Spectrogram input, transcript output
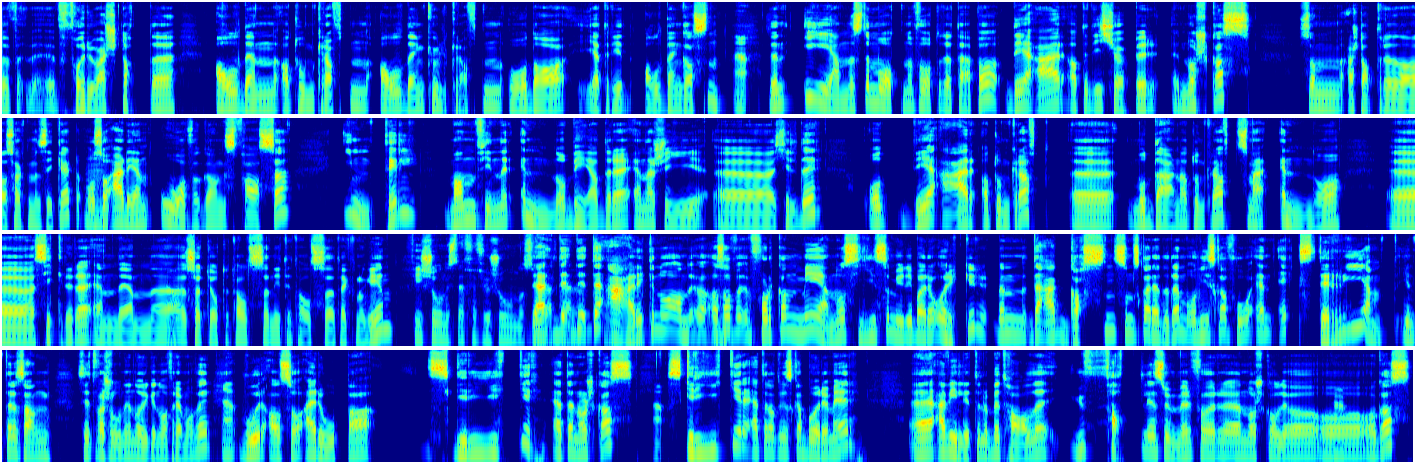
for å erstatte all den atomkraften, all den kullkraften og da i ettertid all den gassen. Ja. Den eneste måten å få til dette her på, det er at de kjøper norsk gass, som erstatter det da sakte, men sikkert. Og så er det en overgangsfase inntil man finner enda bedre energikilder. og det er atomkraft, uh, moderne atomkraft, som er enda eh, sikrere enn den uh, 70-, 80-talls-, 90-tallsteknologien. Fisjon istedenfor fusjon og så Det, er- det, det, det er ikke noe annet altså, Folk kan mene og si så mye de bare orker, men det er gassen som skal redde dem. Og vi skal få en ekstremt interessant situasjon i Norge nå fremover, Ja. hvor altså Europa skriker etter norsk gass. Ja. Skriker etter at vi skal bore mer. eh, Er villig til å betale ufattelige summer for eh, norsk olje og, og, og gass.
